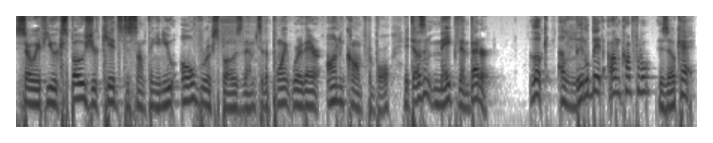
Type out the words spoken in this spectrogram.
So if you expose your kids to something and you overexpose them to the point where they're uncomfortable, it doesn't make them better. Look, a little bit uncomfortable is okay.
